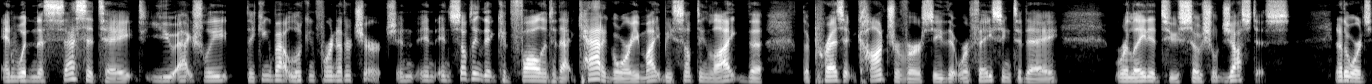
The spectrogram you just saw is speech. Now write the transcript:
and would necessitate you actually thinking about looking for another church? And, and, and something that could fall into that category might be something like the the present controversy that we're facing today related to social justice. In other words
